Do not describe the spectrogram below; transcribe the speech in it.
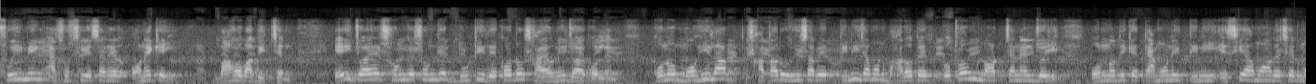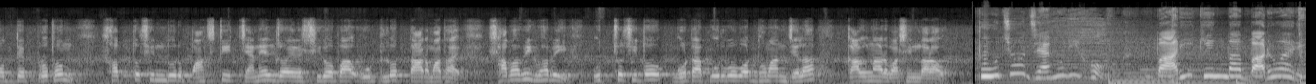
সুইমিং অ্যাসোসিয়েশনের অনেকেই বাহবা দিচ্ছেন। এই জয়ের সঙ্গে সঙ্গে দুটি রেকর্ডও সায়নী জয় করলেন। কোনো মহিলা সাঁতারু হিসাবে তিনি যেমন ভারতের প্রথম নর্থ চ্যানেল জয়ী, অন্যদিকে তেমনই তিনি এশিয়া মহাদেশের মধ্যে প্রথম সপ্তসিন্ধুর পাঁচটি চ্যানেল জয়ের শিরোপা উঠল তার মাথায়। স্বাভাবিকভাবেই উচ্ছ্বসিত গোটা পূর্ব বর্ধমান জেলা কালনার বাসিন্দারাও। পুজো যেমনই হোক, বাড়ি কিংবা বারোয়ারি,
